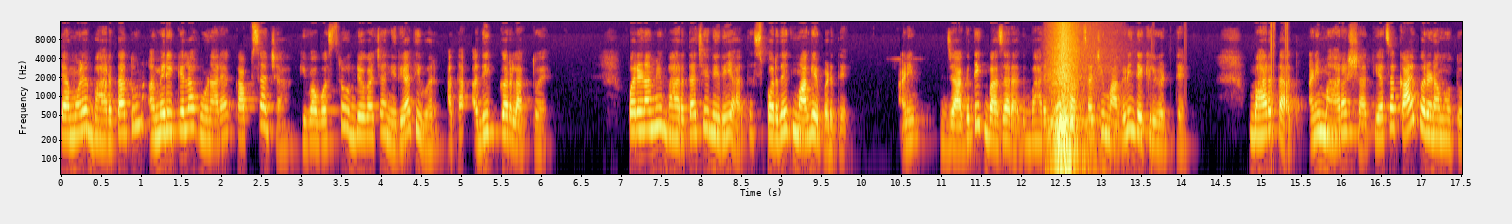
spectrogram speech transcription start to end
त्यामुळे भारतातून अमेरिकेला होणाऱ्या कापसाच्या किंवा वस्त्र उद्योगाच्या निर्यातीवर आता अधिक कर लागतोय. परिणामी भारताची निर्यात स्पर्धेत मागे पडते आणि जागतिक बाजारात भारतीय कापसाची मागणी देखील घटते. भारतात आणि महाराष्ट्रात याचा काय परिणाम होतो?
